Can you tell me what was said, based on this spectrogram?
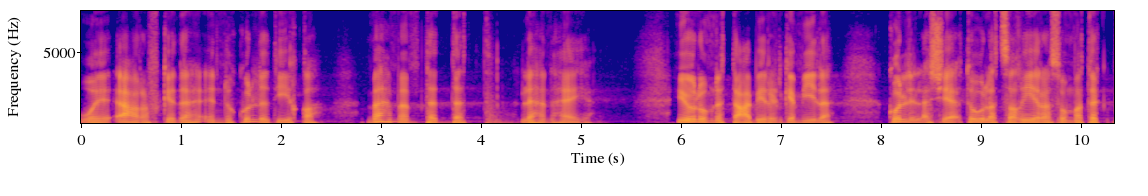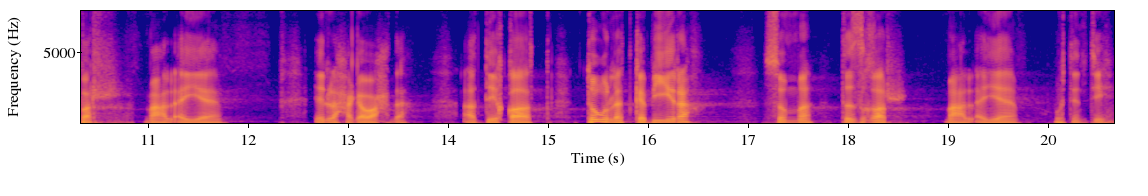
وأعرف كده إن كل ضيقة مهما امتدت لها نهاية. يقولوا من التعابير الجميلة كل الأشياء تولد صغيرة ثم تكبر مع الأيام. إلا حاجة واحدة الضيقات تولد كبيرة ثم تصغر مع الأيام وتنتهي.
